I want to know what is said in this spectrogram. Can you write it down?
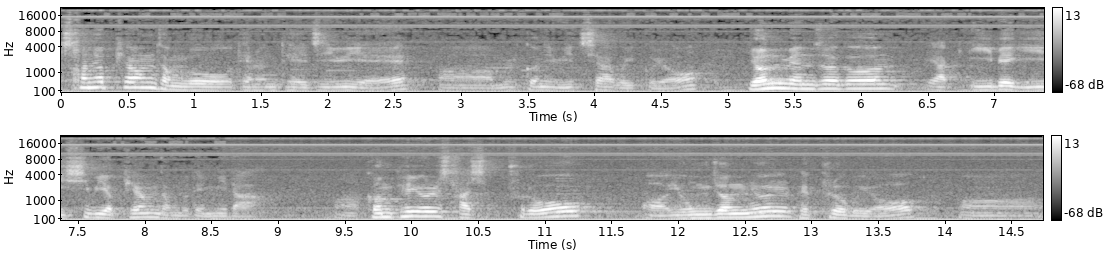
천여 평 정도 되는 대지 위에 어, 물건이 위치하고 있고요. 연 면적은 약 220여 평 정도 됩니다. 어, 건폐율 40%, 어, 용적률 100%고요. 어,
